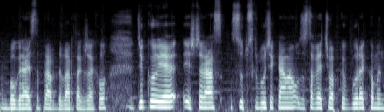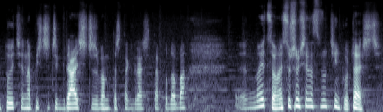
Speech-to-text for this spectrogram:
bo gra jest naprawdę warta grzechu. Dziękuję jeszcze raz. Subskrybujcie kanał, zostawiajcie łapkę w górę, komentujcie, napiszcie, czy graliście, czy Wam też tak gra się tak podoba. No i co? No i słyszymy się w następnym odcinku. Cześć!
